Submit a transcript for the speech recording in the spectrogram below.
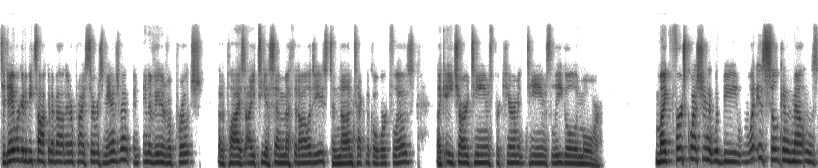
Today, we're going to be talking about enterprise service management, an innovative approach that applies ITSM methodologies to non technical workflows like HR teams, procurement teams, legal, and more. Mike, first question it would be what is Silicon Mountain's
